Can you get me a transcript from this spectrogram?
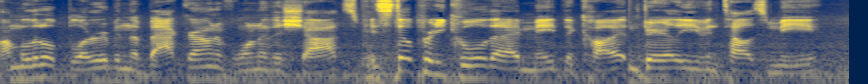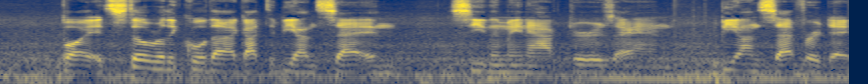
I'm a little blurb in the background of one of the shots. It's still pretty cool that I made the cut. Barely even tells me but it's still really cool that I got to be on set and see the main actors and be on set for a day.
